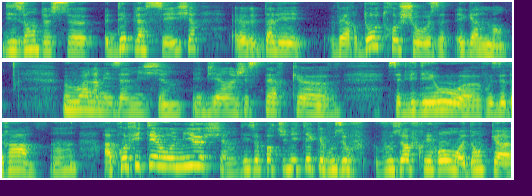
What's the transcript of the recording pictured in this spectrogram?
disons, de se déplacer, euh, d'aller vers d'autres choses également. Voilà mes amis, eh bien j'espère que cette vidéo euh, vous aidera hein, à profiter au mieux des opportunités que vous, vous offriront, donc euh,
